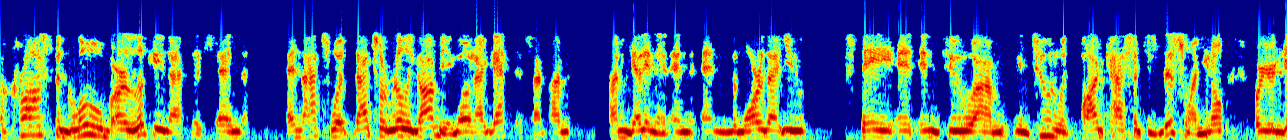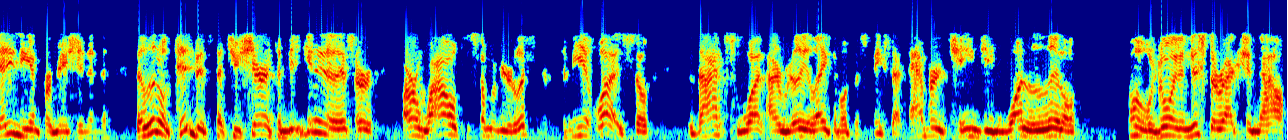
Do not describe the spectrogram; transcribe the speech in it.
across the globe are looking at this, and and that's what that's what really got me going. I get this. I'm, I'm I'm getting it. And and the more that you stay in, into um, in tune with podcasts such as this one, you know, where you're getting the information and the, the little tidbits that you share at the beginning of this are are wow to some of your listeners. To me, it was. So that's what I really like about the space. That ever changing one little. Oh, we're going in this direction now.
